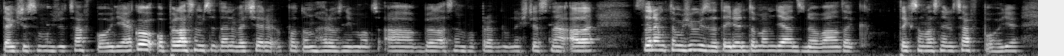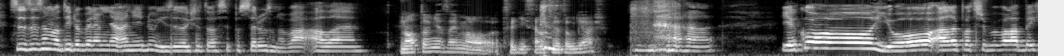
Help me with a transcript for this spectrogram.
Takže jsem už docela v pohodě. Jako opila jsem se ten večer potom hrozně moc a byla jsem opravdu nešťastná, ale vzhledem k tomu, že už za týden to mám dělat znova, tak, tak jsem vlastně docela v pohodě. Sice jsem od té doby neměla ani jednu jízdu, takže to asi poseru znova, ale No to mě zajímalo. Cítíš se, že to uděláš? jako jo, ale potřebovala bych,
